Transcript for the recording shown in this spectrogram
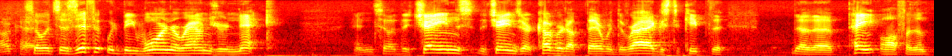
Okay. So it's as if it would be worn around your neck. And so the chains, the chains are covered up there with the rags to keep the, the, the paint off of them.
